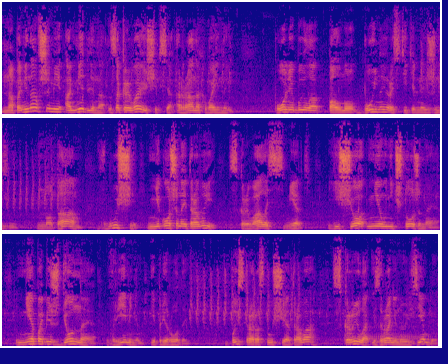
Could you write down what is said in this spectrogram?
напоминавшими о медленно закрывающихся ранах войны. Поле было полно буйной растительной жизни, но там, в гуще некошенной травы, скрывалась смерть, еще не уничтоженная, не побежденная временем и природой. Быстро растущая трава скрыла израненную землю,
